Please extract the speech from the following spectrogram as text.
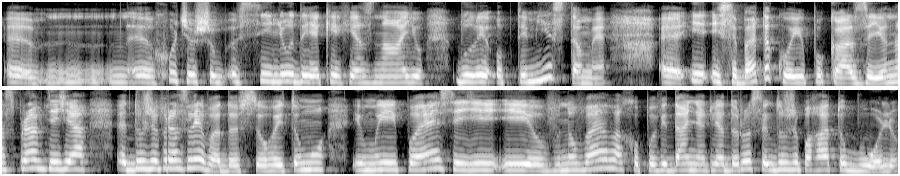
е, е, хочу, щоб всі люди, яких я знаю, були оптимістами е, і, і себе такою показую. Насправді я дуже вразлива до всього, і тому і в моїй поезії, і в новелах, оповіданнях для дорослих дуже багато болю.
